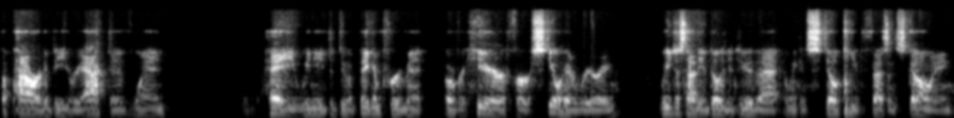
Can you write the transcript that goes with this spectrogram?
the power to be reactive when hey we need to do a big improvement over here for steelhead rearing. We just have the ability to do that and we can still keep pheasants going.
